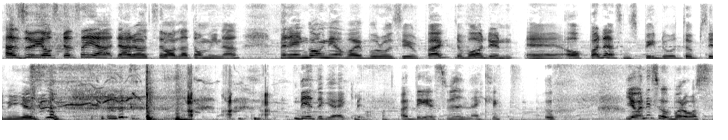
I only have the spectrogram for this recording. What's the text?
Alltså jag ska säga, det här har jag talat om innan. Men en gång när jag var i Borås djurpark då var det en eh, apa där som spydde och tog upp sin egen. Det tycker jag är äckligt. Ja, det är svinäckligt. Usch. Gör ni så i Borås?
